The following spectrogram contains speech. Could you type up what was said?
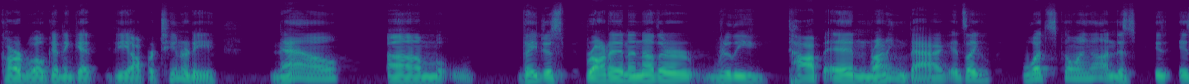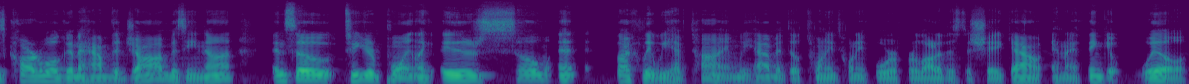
Cardwell going to get the opportunity? Now, um, they just brought in another really top end running back. It's like, what's going on? Does is, is Cardwell going to have the job? Is he not? And so, to your point, like there's so. eh, Luckily, we have time. We have until 2024 for a lot of this to shake out, and I think it will.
